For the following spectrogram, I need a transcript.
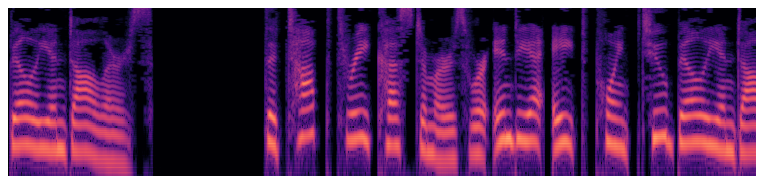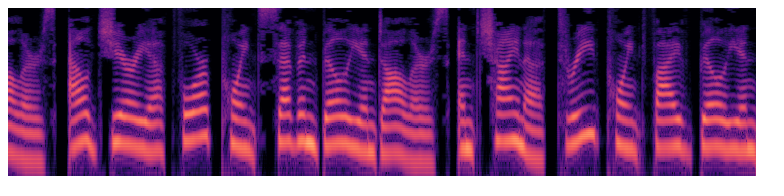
billion. The top three customers were India $8.2 billion, Algeria $4.7 billion and China $3.5 billion.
